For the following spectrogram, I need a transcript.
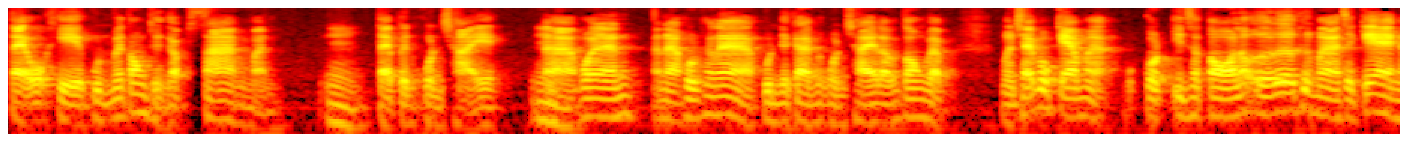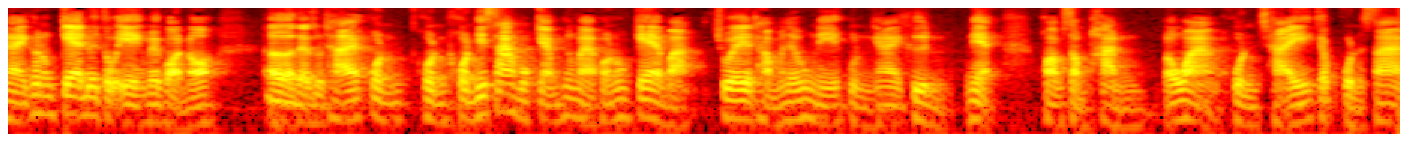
แต่โอเค คุณไม่ต้องถึงกับสร้างมันอืม แต่เป็นคนใช้อืมอ่าเพราะฉะนั้นอนาคตข้างหน้าคุณจะกลายเป็นคนใช้เราก็ต้องแบบเหมือนใช้โปรแกรมอะกด install แล้วเออร์ขึ้นมาจะแก้ไงก็ต้องแก้ด้วยตัวเองไปก่อนเนาะเออแต่สุดท้ายคนคนคนที่สร้างโปรแกรมขึ้นมาเขาต้องแก้บั๊กช่วยทำให้พวกนี้คุณง่ายขึ้นเนี่ยความสัมพันธ์ระหว่างคนใช้กับคนสร้าง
